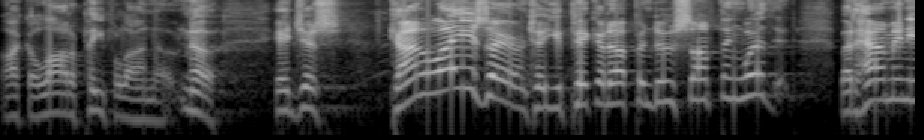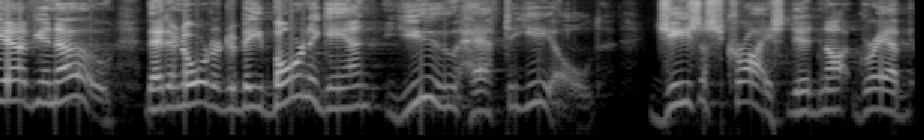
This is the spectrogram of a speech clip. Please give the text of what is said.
like a lot of people I know. No, it just kind of lays there until you pick it up and do something with it. But how many of you know that in order to be born again, you have to yield? Jesus Christ did not grab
